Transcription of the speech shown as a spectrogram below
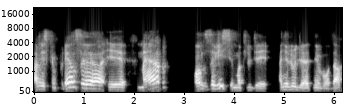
Там есть конкуренция, и мэр, он зависим от людей, а не люди от него. Да?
